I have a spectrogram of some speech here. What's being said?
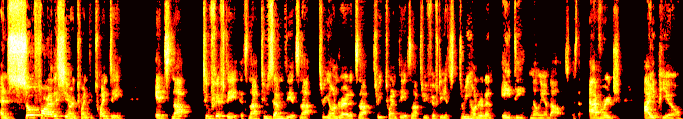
And so far this year in 2020, it's not 250, it's not 270, it's not 300, it's not 320, it's not 350, it's 380 million dollars. Is the average IPO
